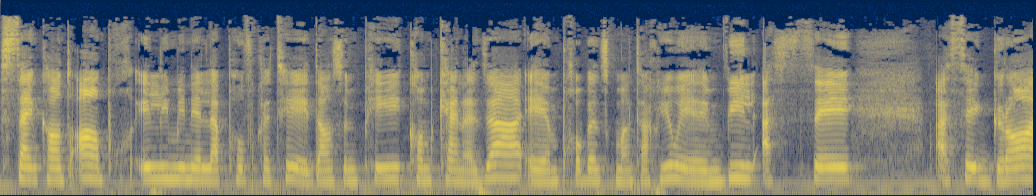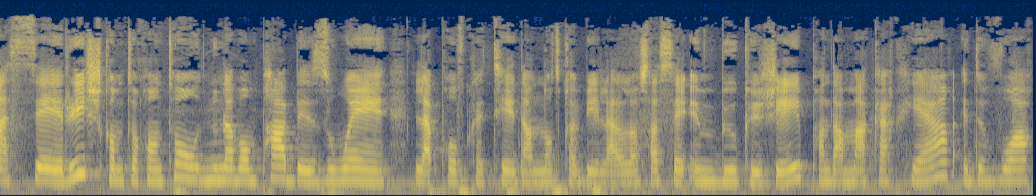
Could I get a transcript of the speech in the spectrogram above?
50 ans pour éliminer la pauvreté dans un pays comme Canada et une province comme Ontario et une ville assez assez grand, assez riche comme Toronto, nous n'avons pas besoin de la pauvreté dans notre ville. Alors ça, c'est un but que j'ai pendant ma carrière et de voir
